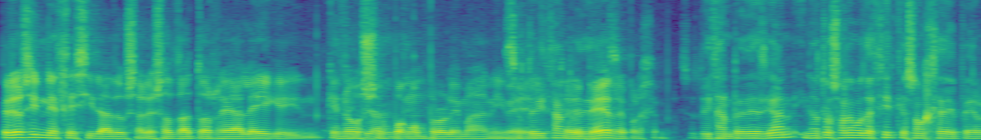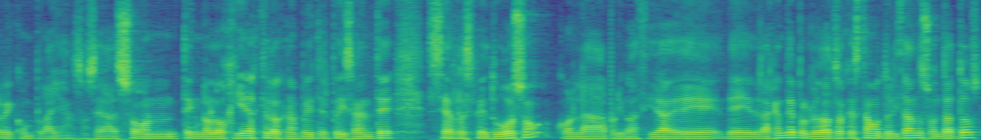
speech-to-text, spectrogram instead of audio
pero sin necesidad de usar esos datos reales y que, no suponga un problema a nivel GDPR, por ejemplo. Se utilizan redes GAN y nosotros solemos decir que son GDPR compliance, o sea, son tecnologías que lo que nos permite es precisamente ser respetuoso con la privacidad de, la gente, porque los datos que estamos utilizando son datos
